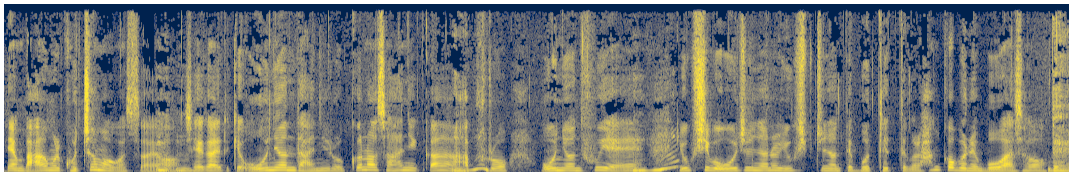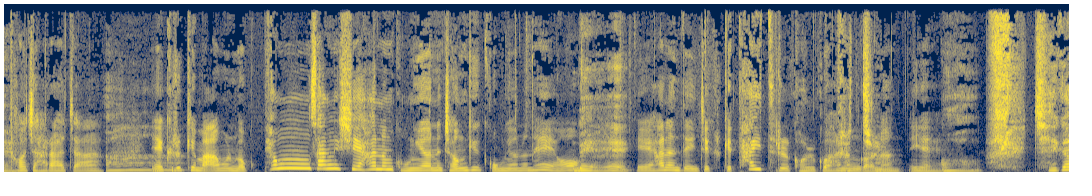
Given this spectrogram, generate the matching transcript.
그냥 마음을 고쳐 먹었어요. 음, 음. 제가 이렇게 5년 단위로 끊어서 하니까 음. 앞으로 5년 후에 음. 65주년을 60주년 때 못했던 걸 한꺼번에 모아서 네. 더 잘하자. 아. 예, 그렇게 마음을 먹고 평상시에 하는 공연은 정기 공연은 해요. 네. 예, 하는데 이제 그렇게 타이틀을 걸고 하는 그렇죠. 거는 예. 어. 제가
